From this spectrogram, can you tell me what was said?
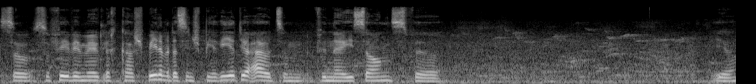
so, so viel wie möglich kann spielen kann. Das inspiriert ja auch zum, für neue Songs, für. Ja.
